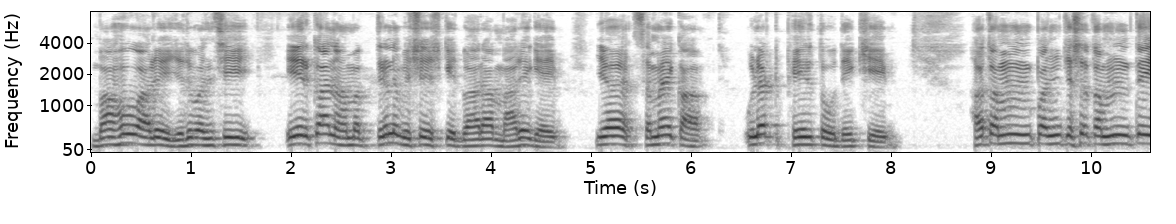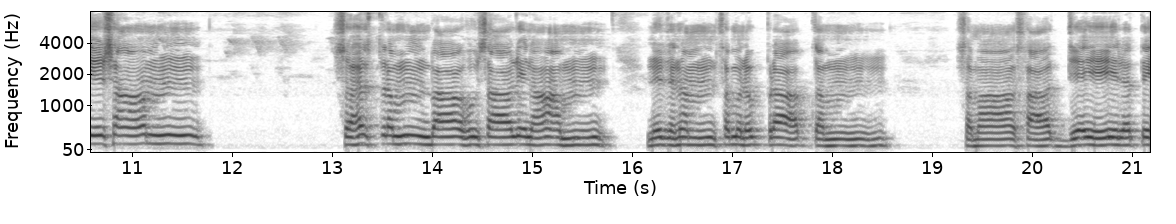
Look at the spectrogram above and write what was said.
बाहों वाले यदुवंशी एरका नामक तृण विशेष के द्वारा मारे गए। यह समय का उलट फेर तो देखिए। हतम पंचशतम तेषाम सहस्रम बाहुशालिनाम निधनम समनुप्राप्त। समासाध्यरते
